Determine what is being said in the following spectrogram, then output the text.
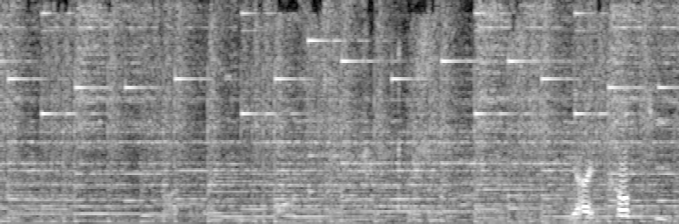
Approach Yeah, I to you.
